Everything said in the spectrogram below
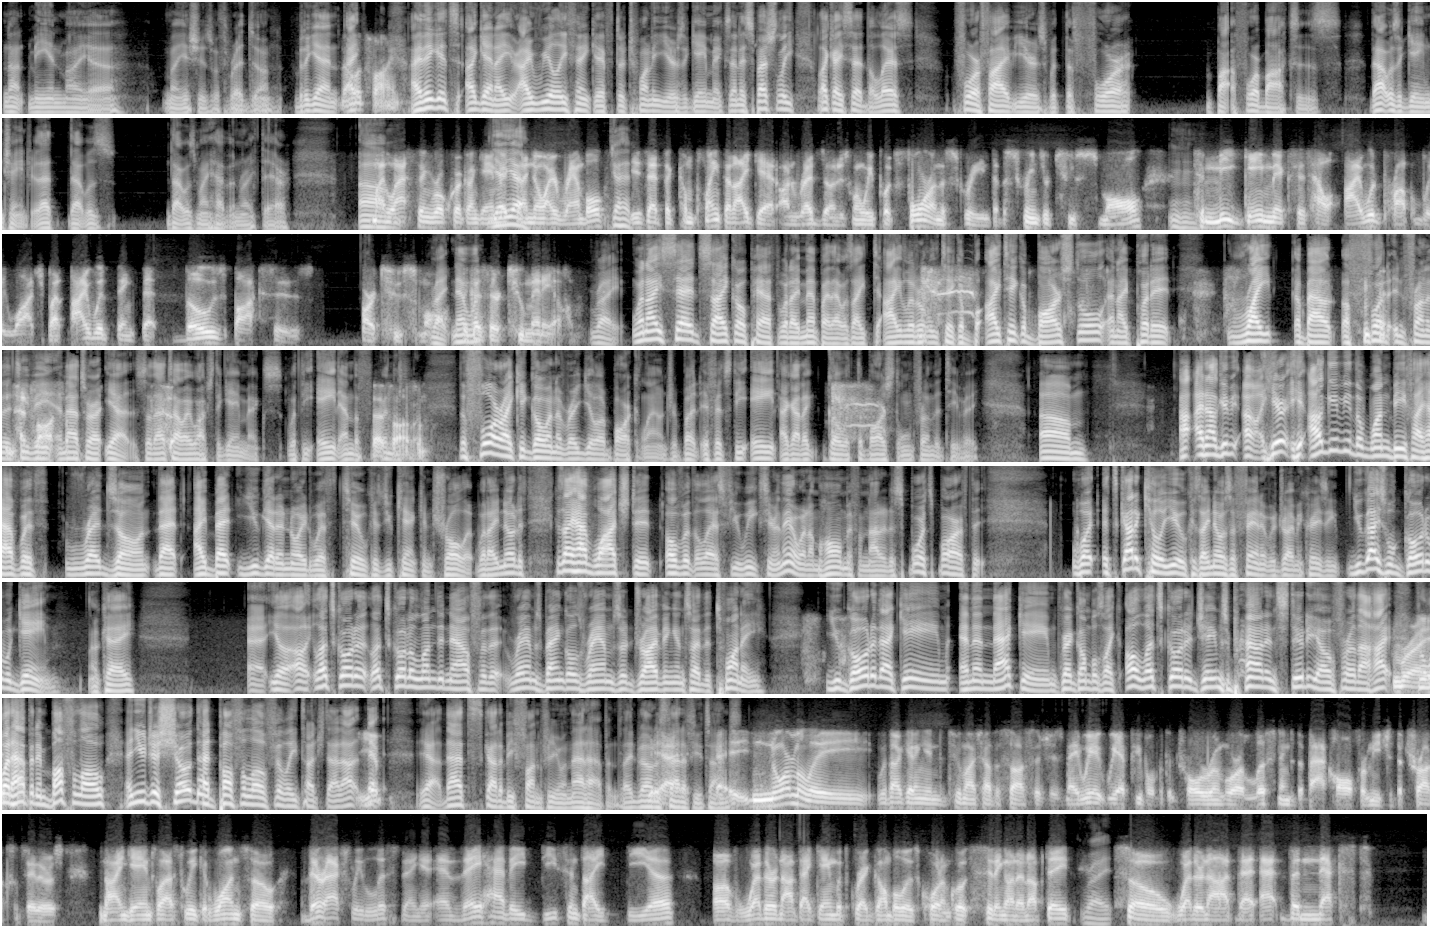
not me and my uh, my issues with red zone. But again, no, I, it's fine. I think it's again. I I really think after 20 years of game mix, and especially like I said, the last four or five years with the four bo- four boxes, that was a game changer. That that was that was my heaven right there. Um, My last thing, real quick on game yeah, mix, yeah. I know I ramble. Is that the complaint that I get on Red Zone is when we put four on the screen, that the screens are too small. Mhm. To me, game mix is how I would probably watch, but I would think that those boxes are too small Right. Now, because what- there are too many of them. Right. When I said psychopath, what I meant by that was I, I literally take a I take a bar stool and I put it right about a foot in front of the TV, awesome. and that's where yeah. So that's how I watch the game mix with the eight and the That's and the awesome. Four. The four I could go in a regular Barca lounger, but if it's the eight, I gotta go with the bar stool in front of the TV. Um, I, and I'll give you uh, here, here. I'll give you the one beef I have with Red Zone that I bet you get annoyed with too because you can't control it. What I noticed because I have watched it over the last few weeks here and there when I'm home, if I'm not at a sports bar, if the what it's got to kill you because I know as a fan it would drive me crazy. You guys will go to a game, okay? Uh, you know, oh, let's go to let's go to London now for the Rams Bengals. Rams are driving inside the twenty. You go to that game, and then that game, Greg Gumbel's like, "Oh, let's go to James Brown in studio for the high for what happened in Buffalo," and you just showed that Buffalo Philly touchdown. Uh, Yep. that- yeah, that's got to be fun for you when that happens. I noticed Yeah, that a few times. uh, Normally, without getting into too much how the sausage is made, we we have people in the control room who are listening to the back haul from each of the trucks. Let's say there's nine games last week at one, so they're actually listening and they have a decent idea of whether or not that game with Greg Gumbel is quote unquote sitting on an update. Right. So whether or not that at the next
